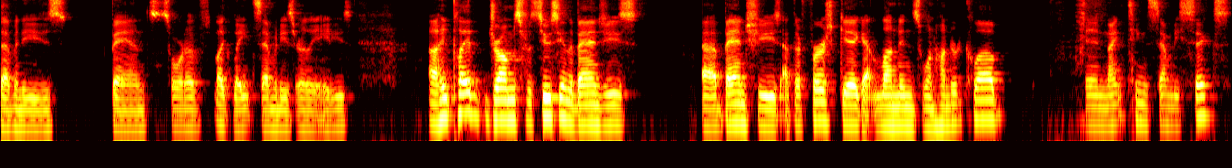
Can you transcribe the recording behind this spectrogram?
'70s bands, sort of like late '70s, early '80s. Uh, he played drums for Siouxsie and the Banshees, uh, Banshees at their first gig at London's 100 Club in 1976.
